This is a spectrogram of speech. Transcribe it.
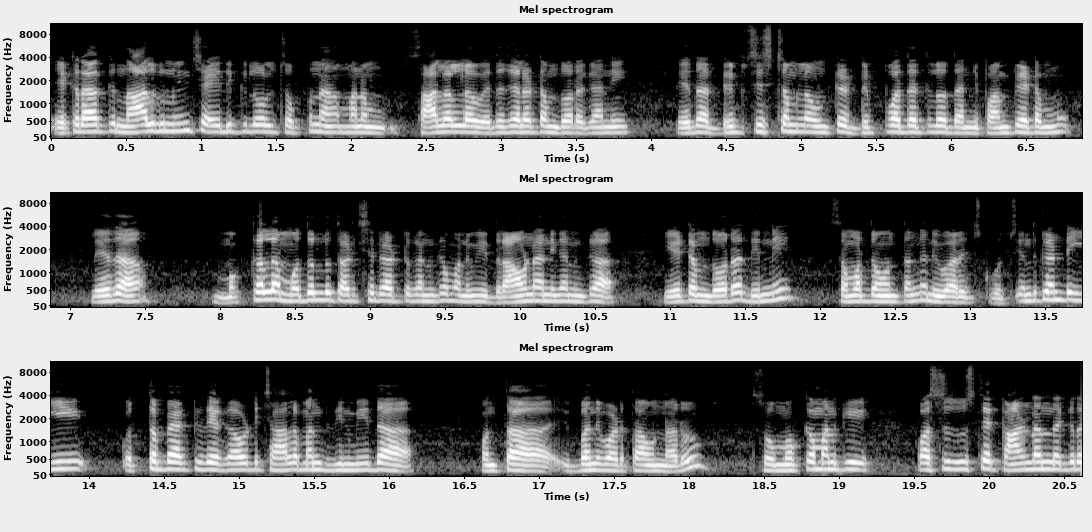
ఎకరాకు నాలుగు నుంచి ఐదు కిలోల చొప్పున మనం సాలల్లో వెదజల్లటం ద్వారా కానీ లేదా డ్రిప్ సిస్టంలో ఉంటే డ్రిప్ పద్ధతిలో దాన్ని పంపించటము లేదా మొక్కల మొదళ్ళు తడిచేటట్టు కనుక మనం ఈ ద్రావణాన్ని కనుక వేయటం ద్వారా దీన్ని సమర్థవంతంగా నివారించుకోవచ్చు. ఎందుకంటే ఈ కొత్త బ్యాక్టీరియా కాబట్టి చాలామంది దీని మీద కొంత ఇబ్బంది పడుతూ ఉన్నారు. సో మొక్క మనకి ఫస్ట్ చూస్తే కాండం దగ్గర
